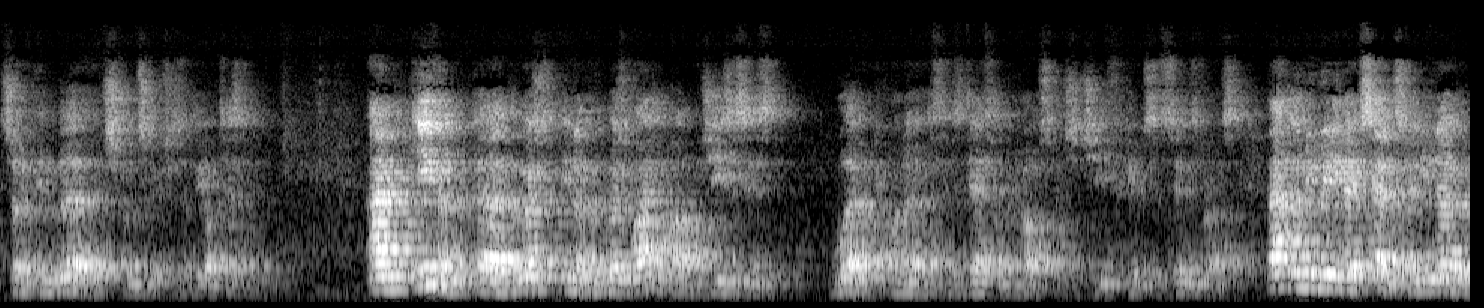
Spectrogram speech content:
sort of emerged from the scriptures of the Old Testament. And even uh, the most, you know, the most vital part of Jesus' work on earth, his death on the cross, which achieved forgiveness of sins for us, that only really makes sense when you know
